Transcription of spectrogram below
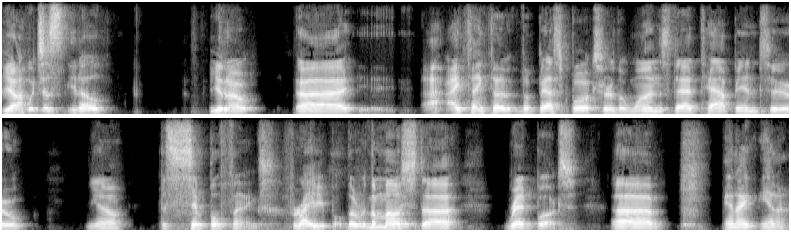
Yeah. which is you know You know, uh, I think the the best books are the ones that tap into, you know, the simple things for Right. people. The the most uh, read books, um, and I you know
